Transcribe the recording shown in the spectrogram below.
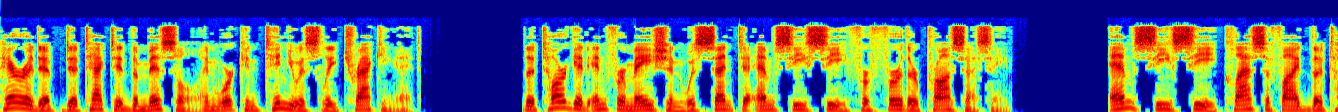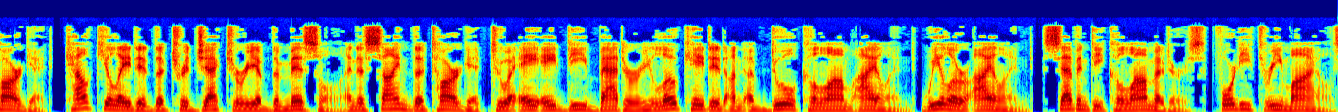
Paradip detected the missile and were continuously tracking it. The target information was sent to MCC for further processing. MCC classified the target, calculated the trajectory of the missile and assigned the target to a AAD battery located on Abdul Kalam Island, Wheeler Island, 70 kilometers (43 miles)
